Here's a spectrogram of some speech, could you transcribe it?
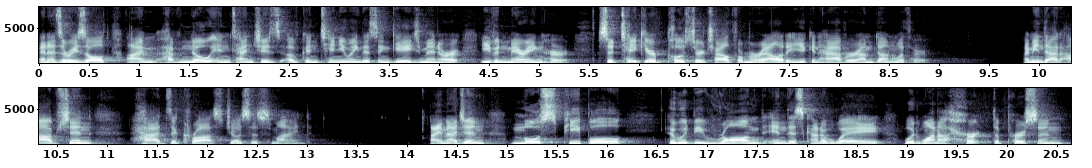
And as a result, I have no intentions of continuing this engagement or even marrying her. So take your poster child for morality. You can have her. I'm done with her. I mean, that option had to cross Joseph's mind. I imagine most people who would be wronged in this kind of way would want to hurt the person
